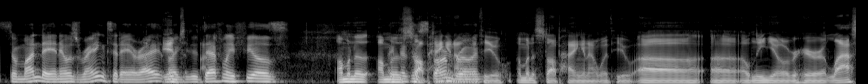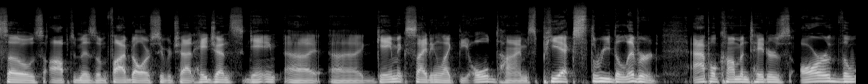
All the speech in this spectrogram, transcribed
so Monday and it was raining today, right? Like it definitely feels. I'm gonna I'm gonna stop hanging out with you. I'm gonna stop hanging out with you. Uh, uh, El Nino over here. Lasso's optimism. Five dollars super chat. Hey gents, game uh, uh, game exciting like the old times. PX3 delivered. Apple commentators are the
